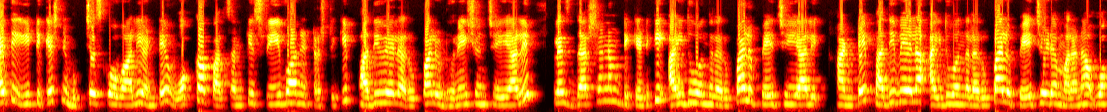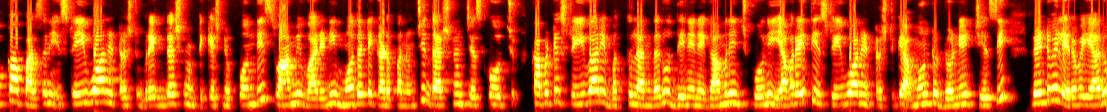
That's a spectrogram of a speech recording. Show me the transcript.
అయితే ఈ టికెట్స్ని బుక్ చేసుకోవాలి అంటే ఒక్క పర్సన్కి శ్రీవాణి ట్రస్ట్కి పదివేల రూపాయలు డొనేషన్ చేయాలి ప్లస్ దర్శనం టికెట్కి ఐదు వందల రూపాయలు పే చేయాలి. అంటే పదివేల ఐదు వందల రూపాయలు పే చేయడం వలన ఒక్క పర్సన్ ఈ శ్రీవాణి ట్రస్ట్ బ్రేక్ దర్శనం టికెట్స్ను పొంది స్వామి వారిని మొదటి గడప నుంచి దర్శనం చేసుకోవచ్చు. కాబట్టి శ్రీవారి భక్తులందరూ దీనిని గమనించుకొని ఎవరైతే శ్రీవాణి ట్రస్ట్కి అమౌంట్ డొనేట్ చేసి రెండు వేల ఇరవై ఆరు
